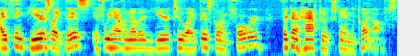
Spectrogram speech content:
I think years like this, if we have another year or two like this going forward, they're going to have to expand the playoffs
